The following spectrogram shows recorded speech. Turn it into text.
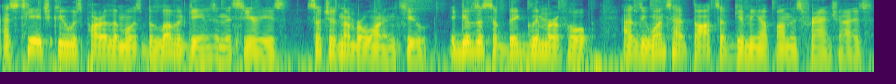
as THQ was part of the most beloved games in the series, such as number 1 and 2. It gives us a big glimmer of hope, as we once had thoughts of giving up on this franchise.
